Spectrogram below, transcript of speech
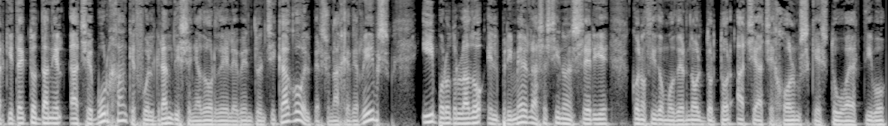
arquitecto Daniel H. Burhan, que fue el gran diseñador del evento en Chicago, el personaje de Reeves, y por otro lado, el primer asesino en serie conocido moderno, el doctor H. H. Holmes, que estuvo activo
